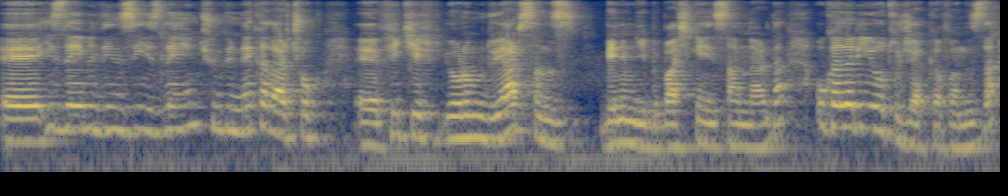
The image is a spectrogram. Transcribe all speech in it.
Ee, izleyebildiğinizi izleyin. Çünkü ne kadar çok e, fikir, yorum duyarsanız benim gibi başka insanlardan o kadar iyi oturacak kafanızda.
